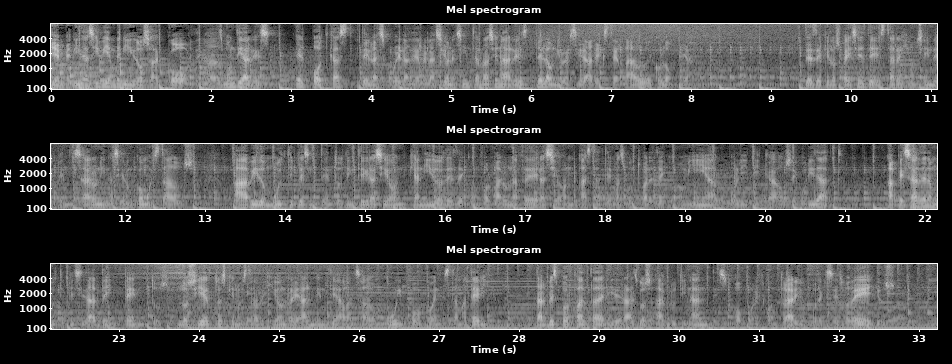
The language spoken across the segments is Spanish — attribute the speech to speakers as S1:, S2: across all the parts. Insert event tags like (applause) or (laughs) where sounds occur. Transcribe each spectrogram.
S1: Bienvenidas y bienvenidos a Coordenadas Mundiales, el podcast de la Escuela de Relaciones Internacionales de la Universidad Externado de Colombia. Desde que los países de esta región se independizaron y nacieron como estados, ha habido múltiples intentos de integración que han ido desde conformar una federación hasta temas puntuales de economía, política o seguridad. A pesar de la multiplicidad de intentos, lo cierto es que nuestra región realmente ha avanzado muy poco en esta materia. Tal vez por falta de liderazgos aglutinantes o por el contrario, por exceso de ellos,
